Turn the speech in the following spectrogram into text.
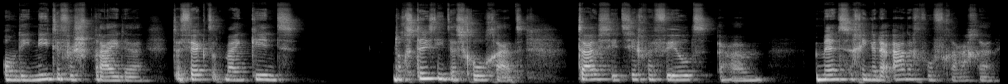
om die niet te verspreiden. Het effect dat mijn kind nog steeds niet naar school gaat, thuis zit, zich verveelt. Um, mensen gingen er aandacht voor vragen.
